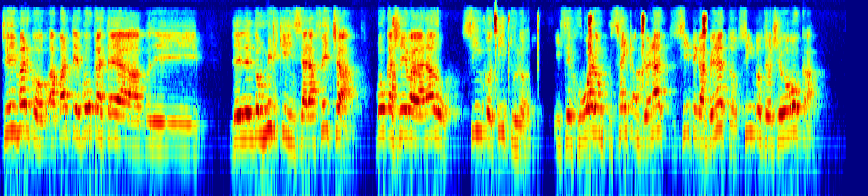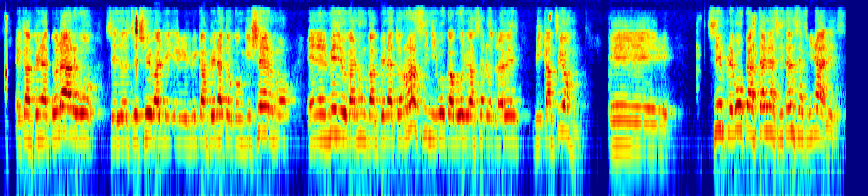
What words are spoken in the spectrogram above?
Sí, Marco, aparte Boca está eh, desde el 2015 a la fecha, Boca lleva ganado cinco títulos y se jugaron seis campeonatos, siete campeonatos, cinco se los llevó Boca el campeonato largo, se, lleva el, bicampeonato con Guillermo, en el medio ganó un campeonato Racing y Boca vuelve a ser otra vez bicampeón. Eh, siempre Boca está en las instancias finales.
